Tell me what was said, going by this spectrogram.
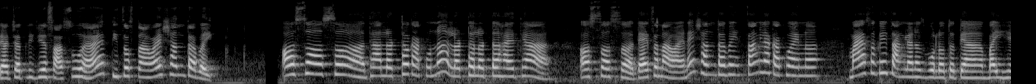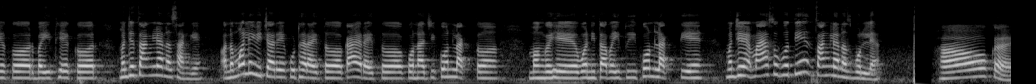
त्याच्यातली जी सासू आहे तिचंच नाव आहे शांताबाई. असं असं. त्या लठ्ठ काकू ना? लठ्ठ लठ्ठ आहे त्या. असं असं. त्याचं नाव आहे ना शांताबाई? चांगल्या काकू आहे ना? माझ्या सगळी चांगल्यानंच बोलत होत्या. बाई हे कर बाई ते कर. म्हणजे चांगल्यानं सांगे. आणि मला विचारे कुठं राहतं काय राहतं कोणाची कोण लागतं? मग हे वनिताबाई तुही कोण लागते म्हणजे माझ्यासोबत ती चांगल्यानंच बोलल्या. हाव काय?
